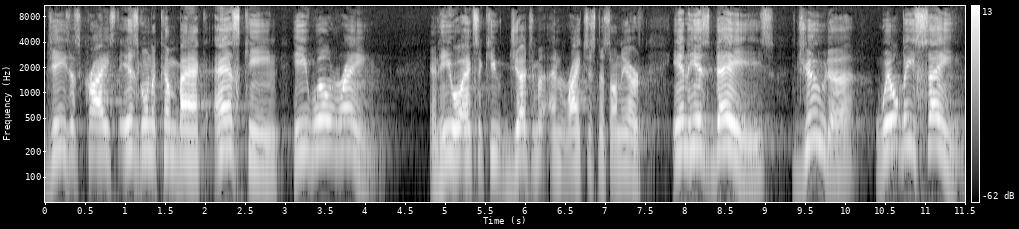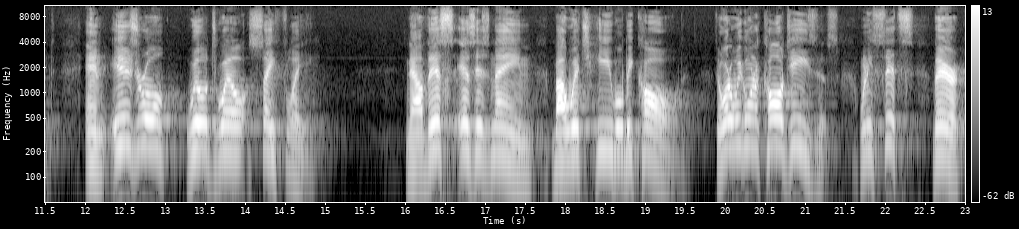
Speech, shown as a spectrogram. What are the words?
Jesus Christ is going to come back as king. He will reign and he will execute judgment and righteousness on the earth in his days, Judah will be saved, and Israel will dwell safely. Now, this is his name by which he will be called. So, what are we going to call Jesus when he sits there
